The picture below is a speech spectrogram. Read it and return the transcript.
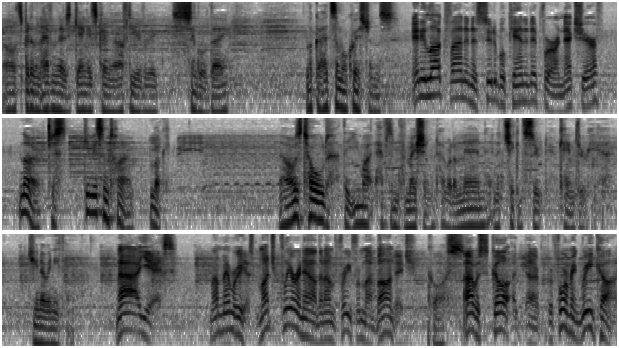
Well, it's better than having those gangers coming after you every single day. Look, I had some more questions. Any luck finding a suitable candidate for our next sheriff? No, just give me some time. Look, Now, I was told that you might have some information about a man in a checkered suit who came through here. Do you know anything? Ah, yes. My memory is much clearer now that I'm free from my bondage. Of course. I was skull, uh, performing recon,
